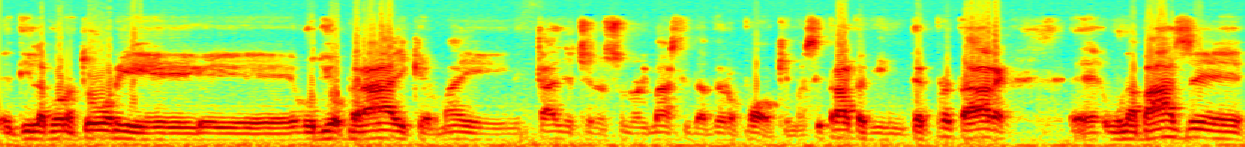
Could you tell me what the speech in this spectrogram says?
eh, di lavoratori eh, o di operai che ormai in Italia ce ne sono rimasti davvero pochi, ma si tratta di interpretare eh, una base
